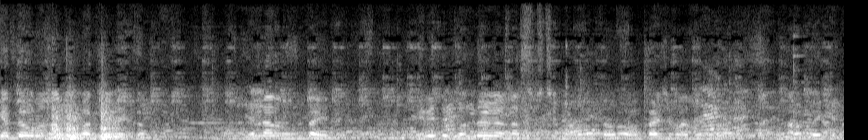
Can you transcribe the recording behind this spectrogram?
ಗೆದ್ದವರು ನಾನು ಬರಲೇಬೇಕು ಎಲ್ಲಾದರೂ ಉಂಟಾಯಿತು ಈ ರೀತಿ ಗೊಂದಲಗಳನ್ನು ಸೃಷ್ಟಿ ಮಾಡುವಂಥವ್ರು ಅವಕಾಶವಾದಿಗಳು ನಮಗೆ ಬೇಕಿಲ್ಲ.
